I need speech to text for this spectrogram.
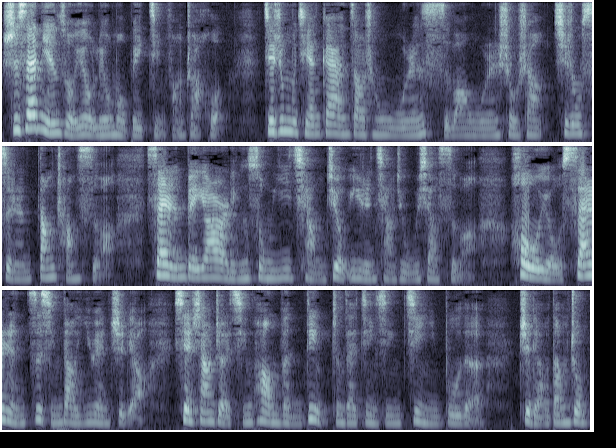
十三年左右，刘某被警方抓获。截至目前，该案造成五人死亡、五人受伤，其中四人当场死亡，三人被幺二零送医抢救，一人抢救无效死亡，后有三人自行到医院治疗，现伤者情况稳定，正在进行进一步的治疗当中。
